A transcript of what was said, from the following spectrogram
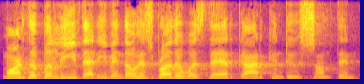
Martha believed that even though his brother was dead, God can do something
